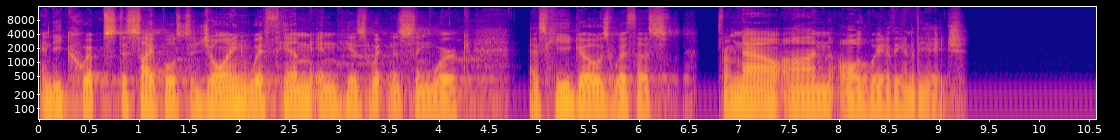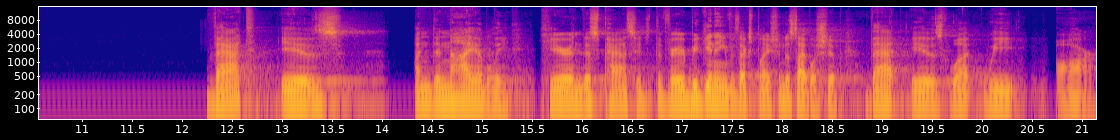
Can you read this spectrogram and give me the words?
and equips disciples to join with Him in His witnessing work as He goes with us from now on all the way to the end of the age. That is undeniably here in this passage, the very beginning of his explanation of discipleship, that is what we are.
